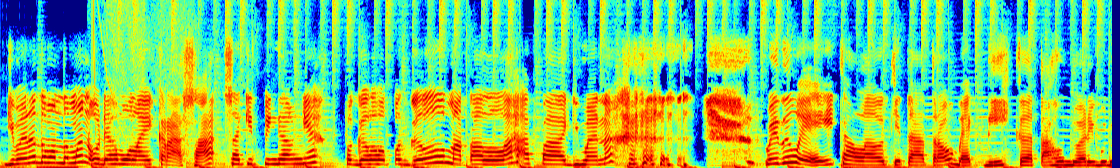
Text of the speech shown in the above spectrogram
Gimana teman-teman udah mulai kerasa sakit pinggangnya? Pegel-pegel, mata lelah apa gimana? By the way, kalau kita throwback nih ke tahun 2020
